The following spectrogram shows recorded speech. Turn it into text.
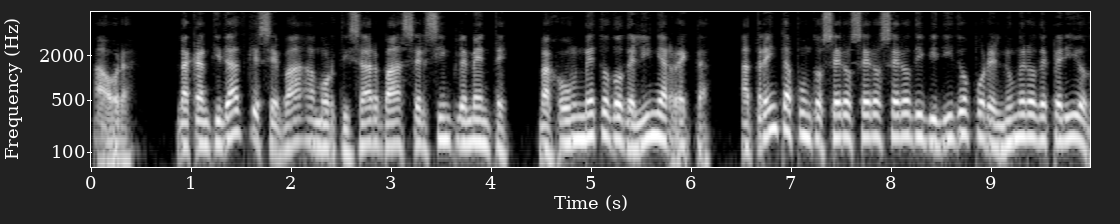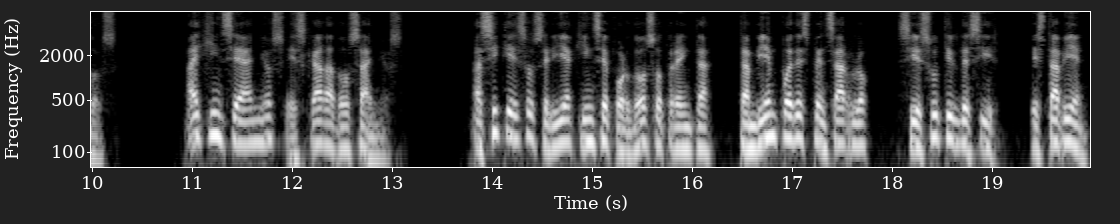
Ahora, la cantidad que se va a amortizar va a ser simplemente, bajo un método de línea recta, a 30.000 dividido por el número de periodos. Hay 15 años, es cada dos años. Así que eso sería 15 por 2 o 30, también puedes pensarlo, si es útil decir, está bien,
